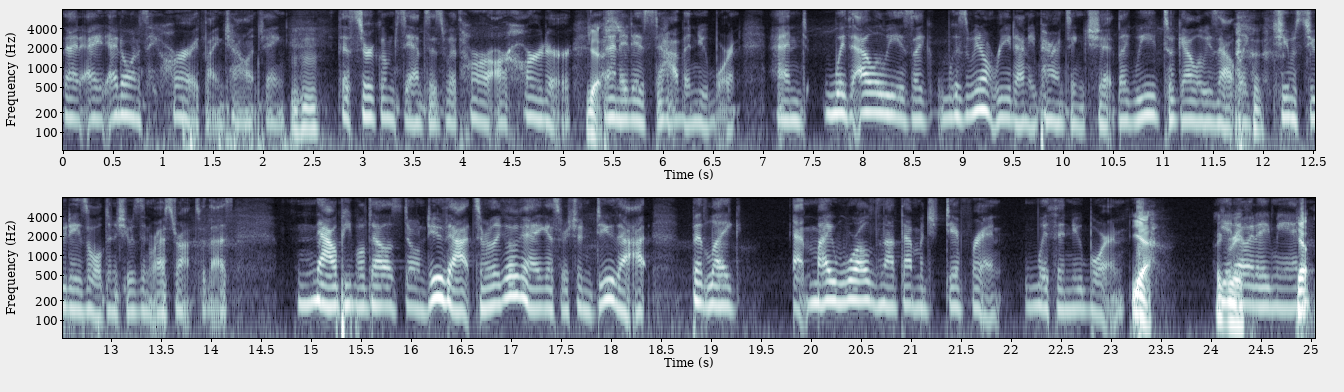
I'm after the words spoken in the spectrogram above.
that i, I don't want to say her i find challenging mm-hmm. the circumstances with her are harder Yes. than it is to have a newborn and with eloise like because we don't read any parenting shit like we took eloise out like she was two days old and she was in restaurants with us now people tell us don't do that. So we're like, okay, I guess we shouldn't do that. But like, my world's not that much different with a newborn. Yeah. Agreed. You know what I mean? Yep.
